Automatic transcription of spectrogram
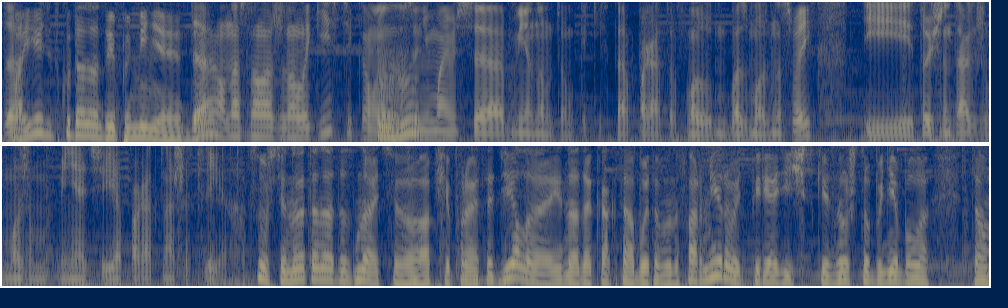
Да. поедет куда надо и поменяет, да? Да, у нас налажена логистика, мы Мгм. занимаемся обменом там каких-то аппаратов, возможно, своих, и точно так же можем менять и аппарат наших клиентов. Слушайте, ну это надо знать э, вообще про это дело, и надо как-то об этом информировать периодически, ну, чтобы не было там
